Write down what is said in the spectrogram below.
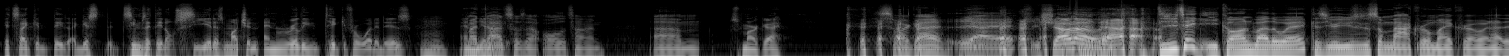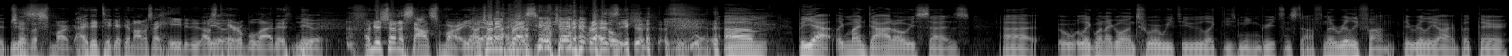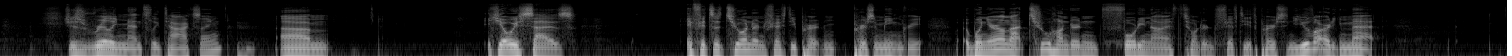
it's like it, they, I guess it seems like they don't see it as much and, and really take it for what it is. Mhm. And, My you know- dad says that all the time. Um, Smart guy. smart guy. Yeah. eh? shout out. Yeah. Did you take econ by the way? Because you're using some macro, micro, and I Just a smart. I did take economics. I hated it. I was Knew it. terrible at it. knew it. I'm just trying to sound smart. Know? I'm trying to impress you. I'm trying to impress Oh, you. um, but yeah, like my dad always says, uh, like when I go on tour, we do like these meet and greets and stuff, and they're really fun. They really are, but they're just really mentally taxing. Mhm. Um, he always says, if it's a 250 per- person meet and greet, when you're on that 249th, 250th person, you've already met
